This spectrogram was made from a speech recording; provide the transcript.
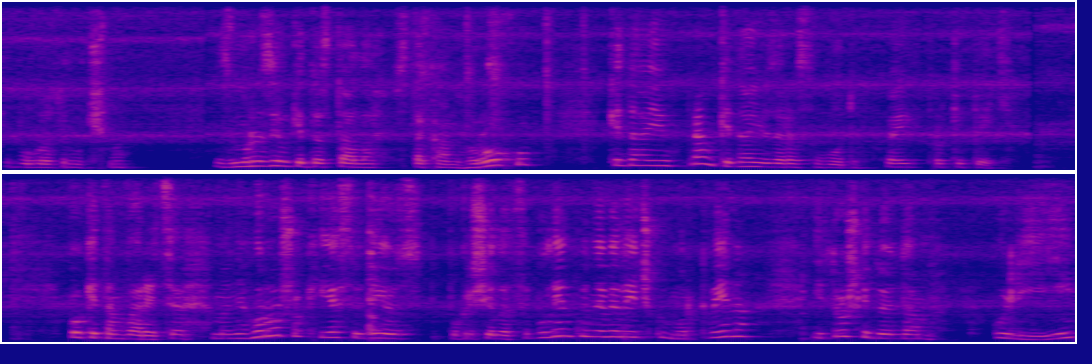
щоб було зручно. З морозилки достала стакан гороху, кидаю, прям кидаю зараз у воду, хай прокипить. Поки там вариться в мене горошок, я сюди покришила цибулинку невеличку, морквина і трошки додам олії.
